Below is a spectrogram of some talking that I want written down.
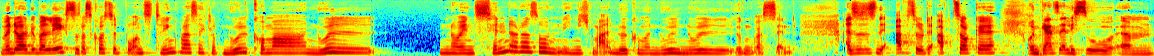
Wenn du halt überlegst, was kostet bei uns Trinkwasser? Ich glaube 0,09 Cent oder so. Nee, nicht mal 0,00 irgendwas Cent. Also es ist eine absolute Abzocke. Und ganz ehrlich, so... Ähm,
